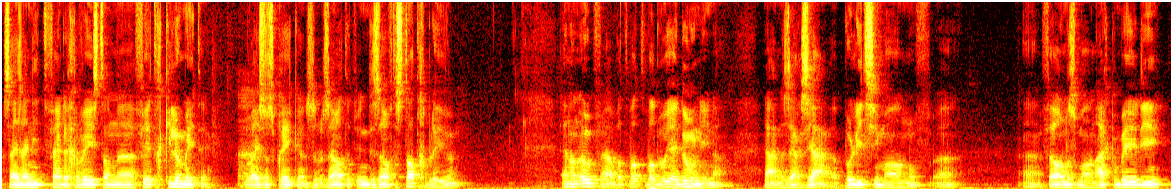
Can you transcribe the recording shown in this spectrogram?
zij zijn niet verder geweest dan eh 40 kilometer wijze van spreken. Ze zijn altijd in dezelfde stad gebleven. En dan ook van, ja, wat, wat, wat wil jij doen hierna? Ja, dan zeggen ze, ja, politieman of eh eh, vuilnisman. Eigenlijk een beetje die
